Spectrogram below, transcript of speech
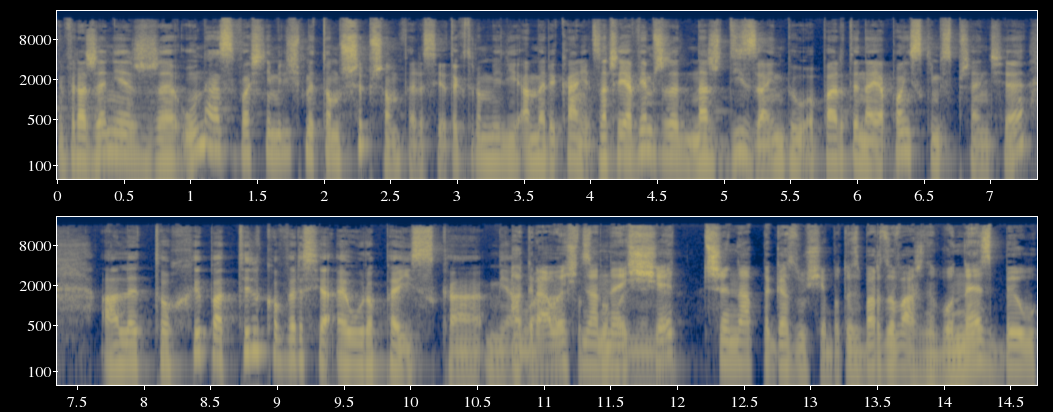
wrażenie, że u nas właśnie mieliśmy tą szybszą wersję, tę, którą mieli Amerykanie. Znaczy, ja wiem, że nasz design był oparty na japońskim sprzęcie, ale to chyba tylko wersja europejska miała. A grałeś na NESie czy na Pegasusie? Bo to jest bardzo ważne, bo NES był,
